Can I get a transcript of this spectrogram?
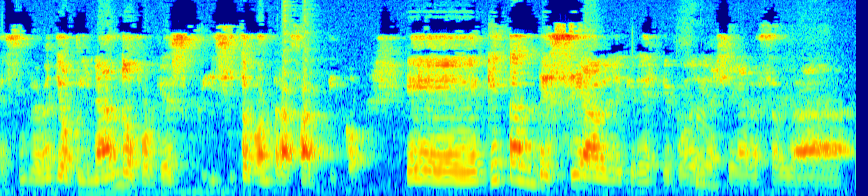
eh, simplemente opinando porque es, insisto, contrafáctico, eh, ¿qué tan deseable crees que podría llegar a ser la,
